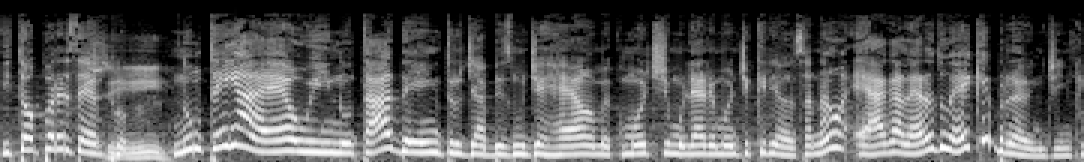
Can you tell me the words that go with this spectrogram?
Então, por exemplo, Sim. não tem a Elwin, não tá dentro de abismo de Helm com um monte de mulher e um monte de criança. Não, é a galera do Ekebrand, inclusive.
